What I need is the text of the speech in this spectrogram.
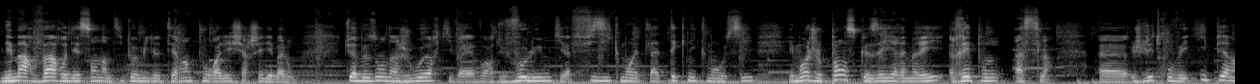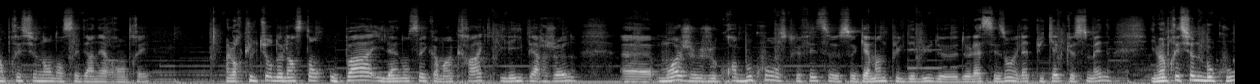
Neymar va redescendre un petit peu au milieu de terrain pour aller chercher des ballons. Tu as besoin d'un joueur qui va avoir du volume, qui va physiquement être là, techniquement aussi. Et moi, je pense que Zahir Emery répond à cela. Euh, je l'ai trouvé hyper impressionnant dans ses dernières rentrées. Alors culture de l'instant ou pas, il est annoncé comme un crack, il est hyper jeune. Euh, moi, je, crois beaucoup en ce que fait ce, gamin depuis le début de, la saison et là depuis quelques semaines. Il m'impressionne beaucoup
